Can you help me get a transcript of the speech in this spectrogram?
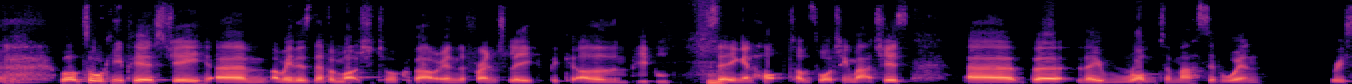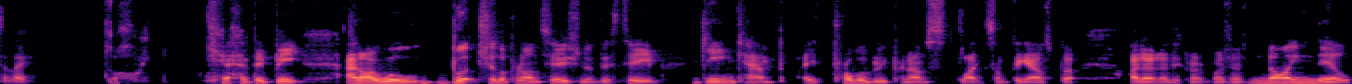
well, talking PSG, um, I mean, there's never much to talk about in the French league because, other than people sitting in hot tubs watching matches. Uh, but they romped a massive win recently. Oh, yeah, they beat, and I will butcher the pronunciation of this team. Camp. It's probably pronounced like something else, but I don't know the correct pronunciation. 9 0.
